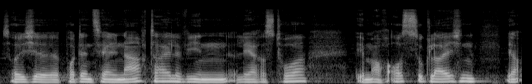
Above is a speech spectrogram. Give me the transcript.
solche potenziellen Nachteile wie ein leeres Tor eben auch auszugleichen. Ja,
